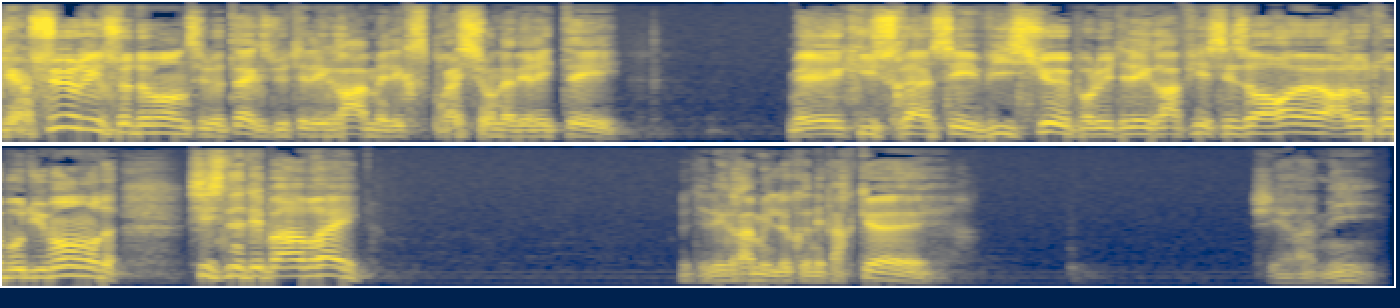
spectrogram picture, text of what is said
Bien sûr, il se demande si le texte du télégramme est l'expression de la vérité. Mais qui serait assez vicieux pour lui télégraphier ses horreurs à l'autre bout du monde si ce n'était pas vrai? Le télégramme, il le connaît par cœur. Cher ami,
